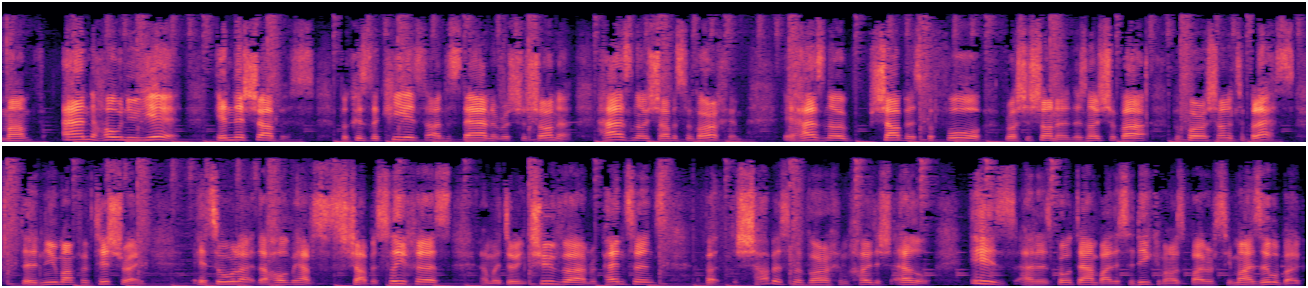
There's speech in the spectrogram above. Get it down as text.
month and whole new year in this Shabbos. Because the key is to understand that Rosh Hashanah has no Shabbos Mevorachim. It has no Shabbos before Rosh Hashanah. There's no Shabbat before Rosh Hashanah to bless the new month of Tishrei. It's all the whole. We have Shabbos Slichas, and we're doing tshuva and repentance. But Shabbos Mevarachim Chodesh Elul is, and it's brought down by the Siddiqim. I was by Rav Tzvi Meir Zilberberg.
